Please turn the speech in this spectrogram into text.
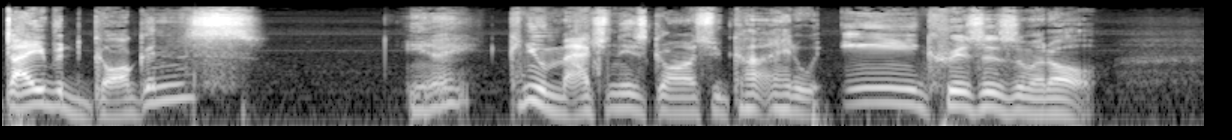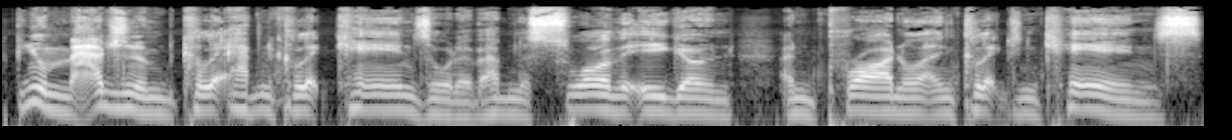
David Goggins? You know, can you imagine these guys who can't handle any criticism at all? Can you imagine them collect, having to collect cans or whatever, having to swallow the ego and, and pride and all that, and collecting cans?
